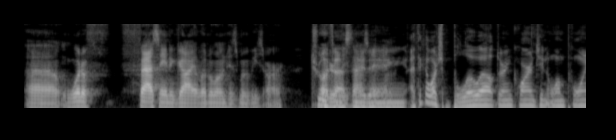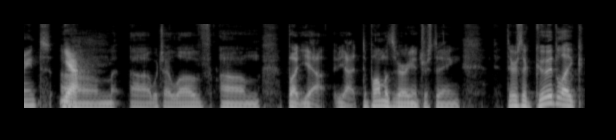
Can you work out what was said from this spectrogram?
Uh, what a f- fascinating guy, let alone his movies are. Truly fascinating. fascinating. I think I watched Blowout during quarantine at one point. Yeah. Um, uh, which I love. Um, but yeah, yeah, De Palma's very interesting. There's a good like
